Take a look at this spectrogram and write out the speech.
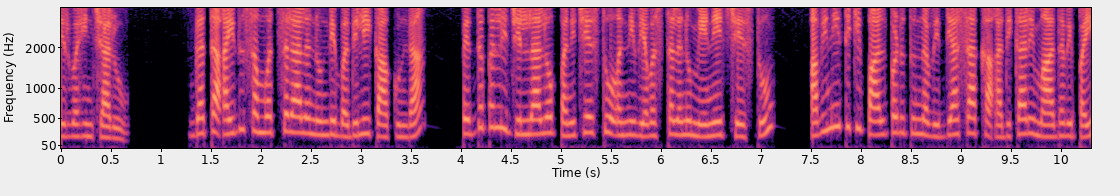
నిర్వహించారు. గత ఐదు సంవత్సరాల నుండి బదిలీ కాకుండా పెద్దపల్లి జిల్లాలో పనిచేస్తూ అన్ని వ్యవస్థలను మేనేజ్ చేస్తూ అవినీతికి పాల్పడుతున్న విద్యాశాఖ అధికారి మాధవిపై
